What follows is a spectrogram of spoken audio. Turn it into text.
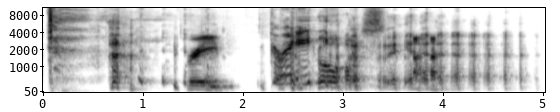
Green. Green. Of course.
